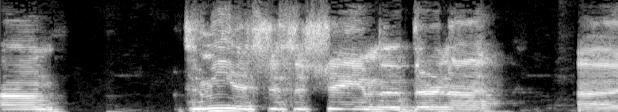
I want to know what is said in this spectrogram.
um, to me, it's just a shame that they're not uh,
